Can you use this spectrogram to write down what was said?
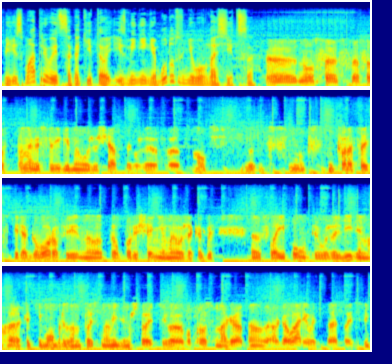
пересматривается? Какие-то изменения будут в него вноситься? Э, ну, со, со, со стороны Верслиги мы уже сейчас уже в, ну, в, в процессе переговоров и ну, по, по решению мы уже как бы э, свои пункты уже видим, э, каким образом. То есть мы видим, что эти вопросы надо оговаривать, да, то есть и,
